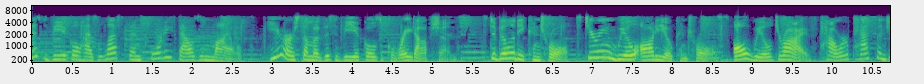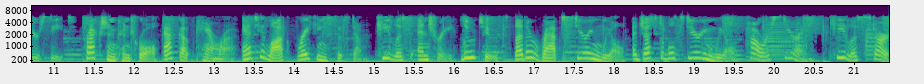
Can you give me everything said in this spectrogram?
This vehicle has less than 40,000 miles. Here are some of this vehicle's great options. Stability control, steering wheel audio controls, all-wheel drive, power passenger seat, traction control, backup camera, anti-lock braking system, keyless entry, Bluetooth, leather-wrapped steering wheel, adjustable steering wheel, power steering, keyless start,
